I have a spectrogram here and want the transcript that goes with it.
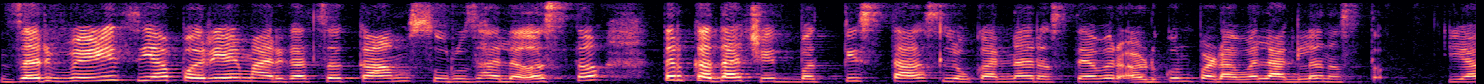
जर वेळीच या पर्याय मार्गाचं काम सुरू झालं असतं तर कदाचित बत्तीस तास लोकांना रस्त्यावर अडकून पडावं लागलं नसतं. या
